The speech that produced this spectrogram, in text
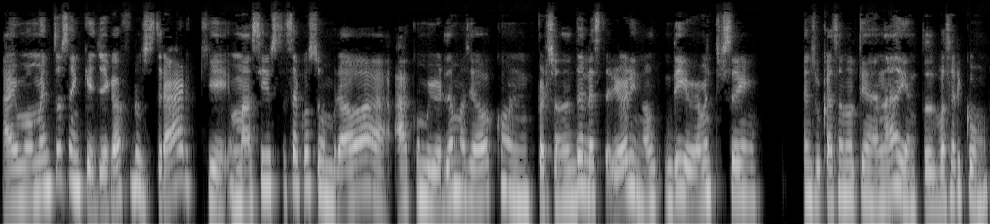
hay momentos en que llega a frustrar, que más si usted está acostumbrado a, a convivir demasiado con personas del exterior y no, di, obviamente usted en su casa no tiene a nadie, entonces va a ser como,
